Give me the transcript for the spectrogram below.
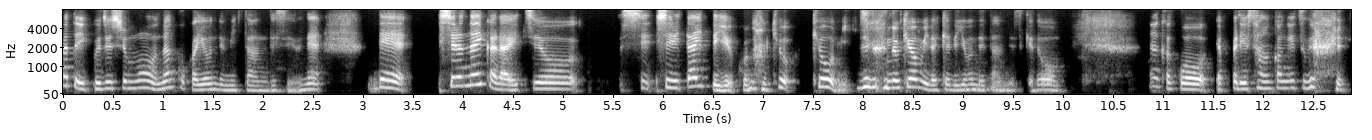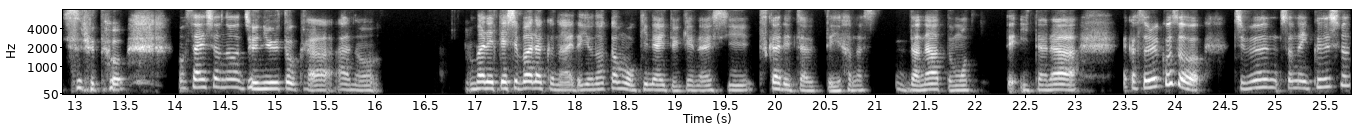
あと育児書も何個か読んでみたんですよね。で知らないから一応知りたいっていうこの 興味自分の興味だけで読んでたんですけどなんかこうやっぱり3ヶ月ぐらいすると もう最初の授乳とかあの生まれてしばらくの間夜中も起きないといけないし疲れちゃうっていう話だなと思って。ていたらなんかそれこそ自分その育児書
